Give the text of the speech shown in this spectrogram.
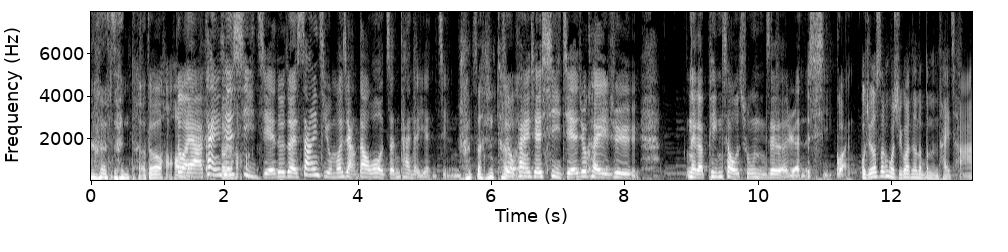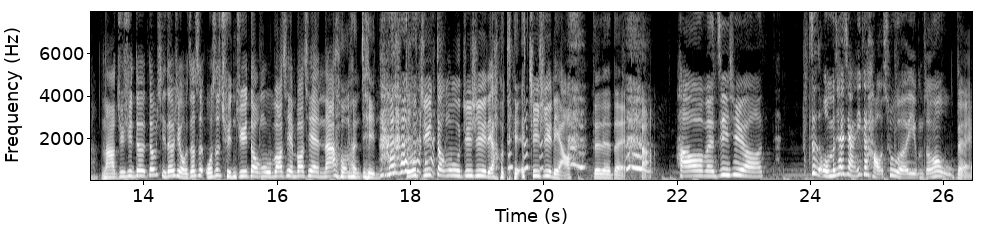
真的都有好好，对啊，看一些细节，对不对？上一集有没有讲到我有侦探的眼睛？真的，所以我看一些细节就可以去那个拼凑出你这个人的习惯。我觉得生活习惯真的不能太差。那继续，对，对不起，对不起，我这是我是群居动物，抱歉，抱歉。那我们请独居动物继续聊天，继续聊。对对对，好，好，我们继续哦。这我们才讲一个好处而已，我们总共五对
